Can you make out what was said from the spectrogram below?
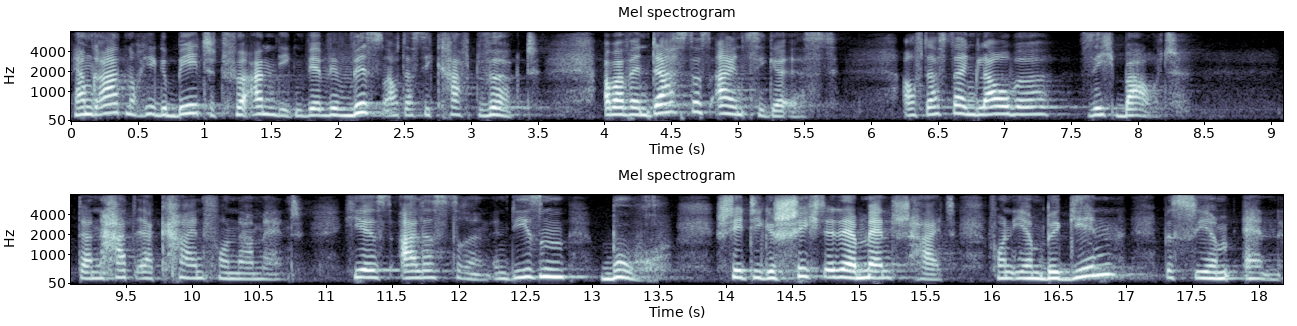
Wir haben gerade noch hier gebetet für Anliegen. Wir, wir wissen auch, dass die Kraft wirkt. Aber wenn das das Einzige ist, auf das dein Glaube sich baut, dann hat er kein Fundament. Hier ist alles drin. In diesem Buch steht die Geschichte der Menschheit von ihrem Beginn bis zu ihrem Ende.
